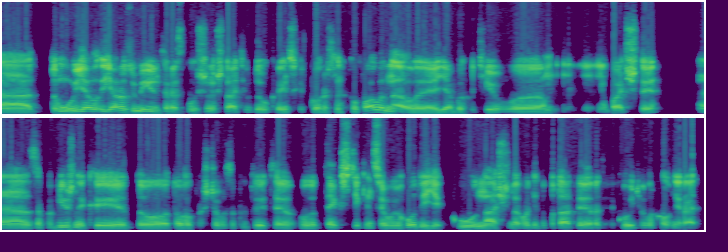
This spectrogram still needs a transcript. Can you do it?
Е, Тому я, я розумію інтерес Сполучених Штатів до українських корисних копалин, але я би хотів е, бачити е, запобіжники до того, про що ви запитуєте в тексті кінцевої угоди, яку наші народні депутати ратифікують у Верховній Раді.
